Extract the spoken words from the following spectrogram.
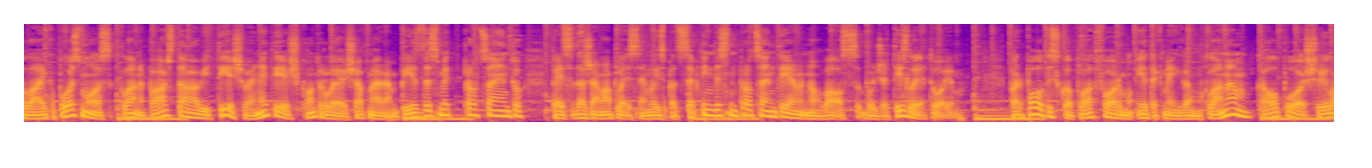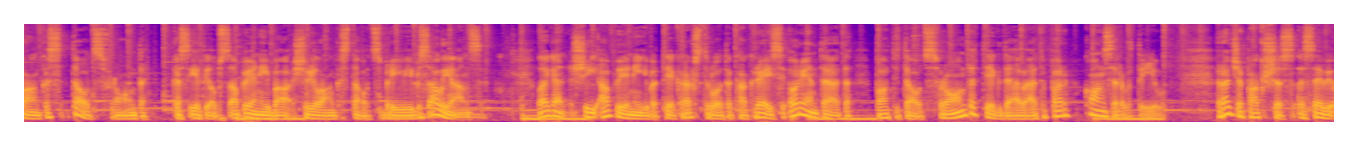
laika posmos klana pārstāvji tieši vai netieši kontrolējuši apmēram 50%, pēc dažām aplēsēm līdz pat 70% no valsts budžeta izlietojuma. Par politisko platformu ietekmīgam klanam kalpo Šrilankas Tautas fronte, kas ietilpst apvienībā Šrilankas Tautas brīvības alianse. Lai gan šī apvienība tiek raksturota kā kreisi orientēta, pati tautas fronte tiek dēvēta par konservatīvu. Raģapakšas sevi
